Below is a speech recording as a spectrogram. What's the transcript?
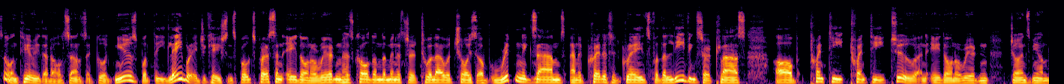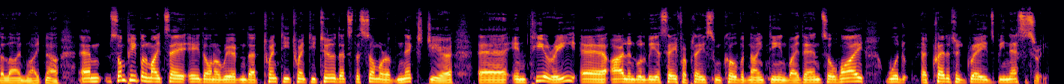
So, in theory, that all sounds like good news, but the Labour education spokesperson, Aodhán Ó Ríordáin, has called on the Minister to allow a choice of written exams and accredited grades for the Leaving Cert class of 2022. And Aodhán Ó Ríordáin joins me on the line right now. Um, some people might say, Aodhán Ó Ríordáin, that 2022, that's the summer of next year. Uh, in theory, uh, Ireland will be a safer place from COVID 19 by then. So, why would accredited grades be necessary?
